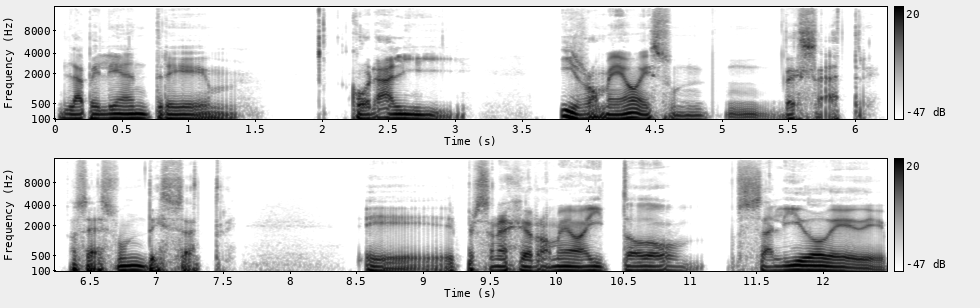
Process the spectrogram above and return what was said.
la pelea entre mm, Coral y, y Romeo es un desastre. O sea, es un desastre. El personaje de Romeo ahí todo salido de,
